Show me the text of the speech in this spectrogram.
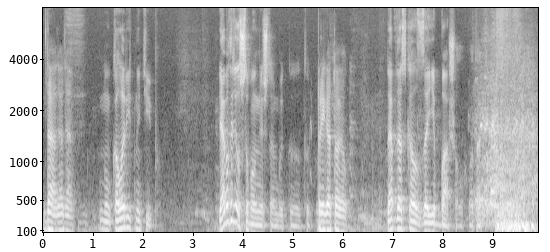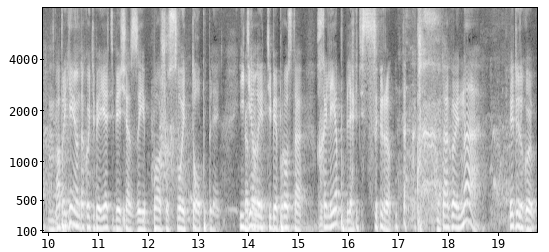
Да, да, да. Ну, колоритный тип. Я бы хотел, чтобы он мне что-нибудь... э, Приготовил. Я бы даже сказал, заебашил. Вот так. А прикинь, он такой тебе, я тебе сейчас заебашу свой топ, блядь. И Который- делает тебе просто хлеб, блядь, с сыром. Такой, на. И ты такой,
